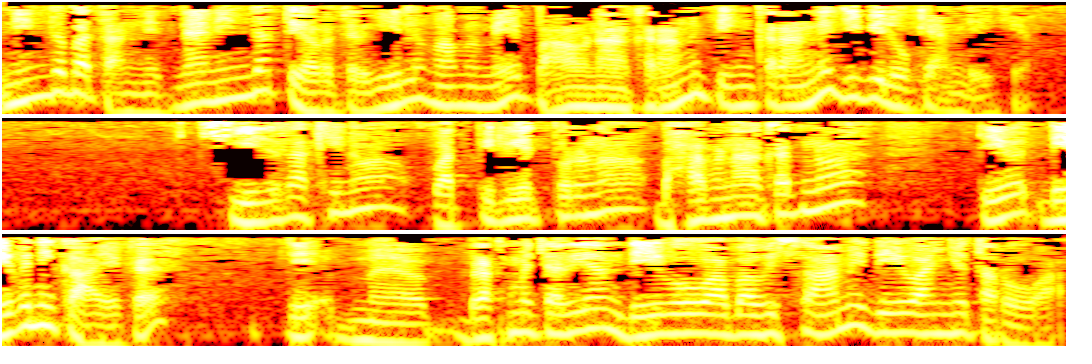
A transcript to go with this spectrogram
නිින්ද පතන්නෙත් නැහැ. නිින්දත් ඒවතර ගිහිල්ලා මම මේ භාවනා කරන්න පින් කරන්නේ දිවි ලෝකයන්දී කියලා. සීල රකින්නවා, වත් පිළිවෙත් පුරනවා, භාවනා කරනවා, දේවනිකායක බ්‍රහ්මචර්යයන් දේවෝවා භවිස්සාමි දේවඤ්‍යතරෝවා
